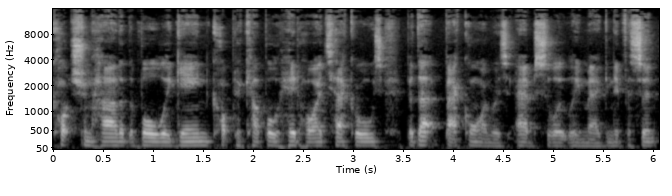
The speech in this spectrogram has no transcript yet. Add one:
Cotchin hard at the ball again, copped a couple head high tackles, but that back line was absolutely magnificent.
